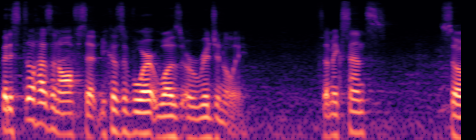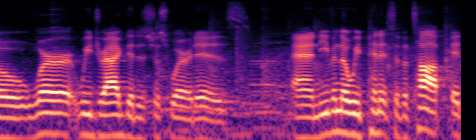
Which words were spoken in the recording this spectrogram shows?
but it still has an offset because of where it was originally. Does that make sense? So where we dragged it is just where it is. And even though we pin it to the top, it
